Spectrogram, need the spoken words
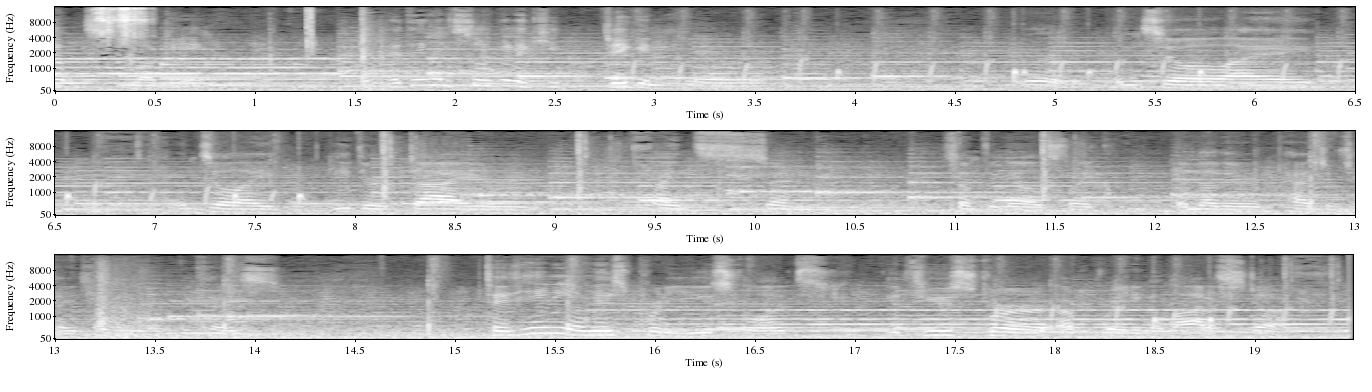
Lucky. I think I'm still gonna keep digging here until I until I either die or find some something else like another patch of titanium because titanium is pretty useful. It's it's used for upgrading a lot of stuff.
